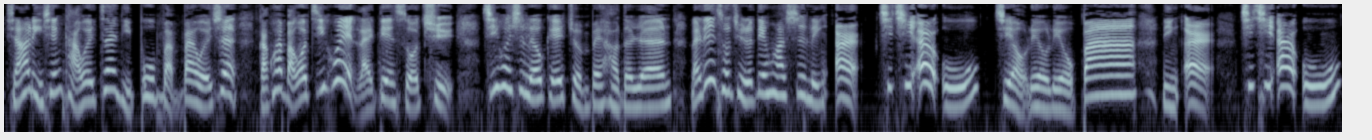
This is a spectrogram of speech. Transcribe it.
想要领先卡位在底部反败为胜，赶快把握机会来电索取。机会是留给准备好的人，来电索取的电话是零二。七七二五九六六八零二七七二五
